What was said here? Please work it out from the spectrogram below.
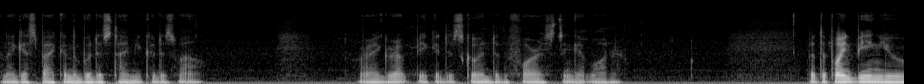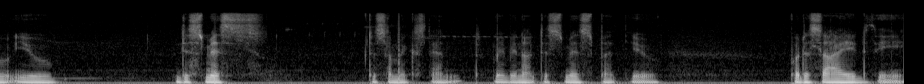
And I guess back in the Buddha's time, you could as well. Where I grew up, you could just go into the forest and get water. But the point being, you you dismiss to some extent. Maybe not dismiss, but you put aside the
